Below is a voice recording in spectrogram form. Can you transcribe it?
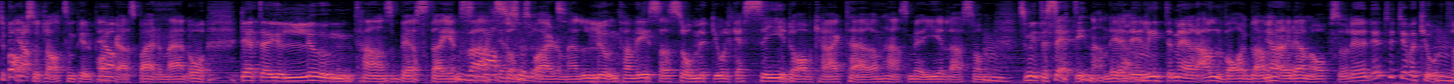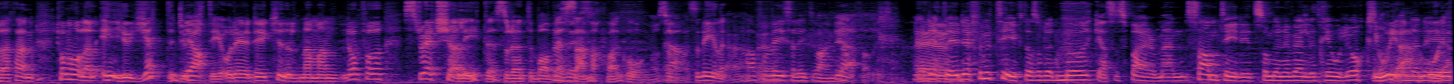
tillbaka Ja. såklart som Peter Parker, Ja. Spiderman. Och detta är ju lugnt hans bästa insats som. Spiderman. Lugnt. Han visar så mycket olika sidor av karaktären här som jag gillar som, som inte sett innan. Det, det är lite mer allvar ibland Ja. här i denna också. Det, det tyckte jag var coolt för att han, Tom Holland är ju jätteduktig och det, det är kul när man, de får stretcha lite så det inte bara blir Precis. samma jargong och så. Ja. Så det gillar jag. han får visa lite vad han går Ja. för. Liksom. Ja, Detta är ju definitivt alltså den mörkaste Spider-Man samtidigt som den är väldigt rolig också. Oh ja, Men den är oh ja.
